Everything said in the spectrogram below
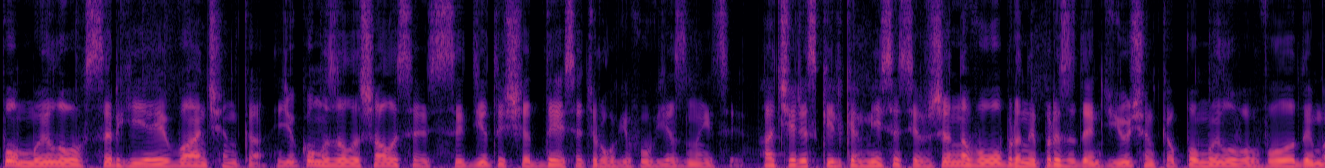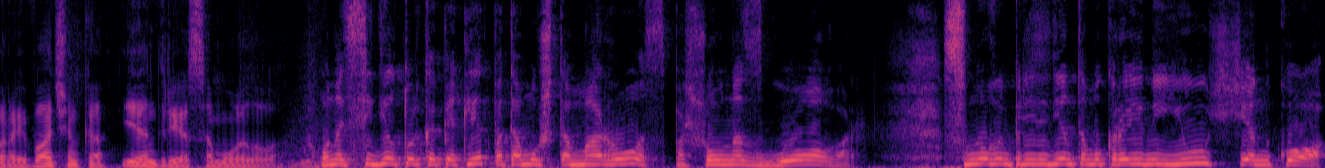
помилував Сергія Іванченка, якому залишалося сидіти ще 10 років у в'язниці. А через кілька місяців вже новообраний президент Ющенка помилував Володимира Іванченка і Андрія Самойлова. Он отсидел только пять лет, потому что Мороз пошел на сговор с новым президентом Украины Ющенко.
